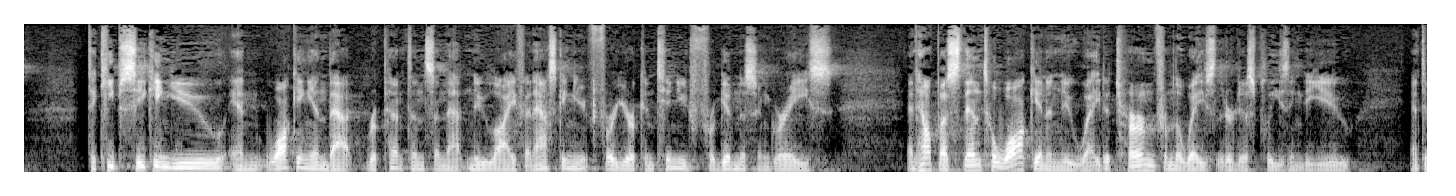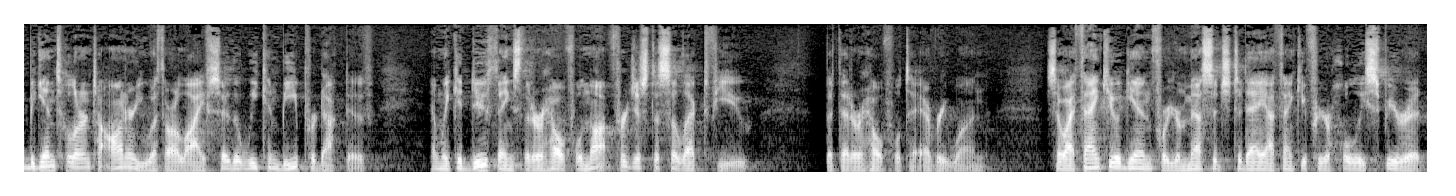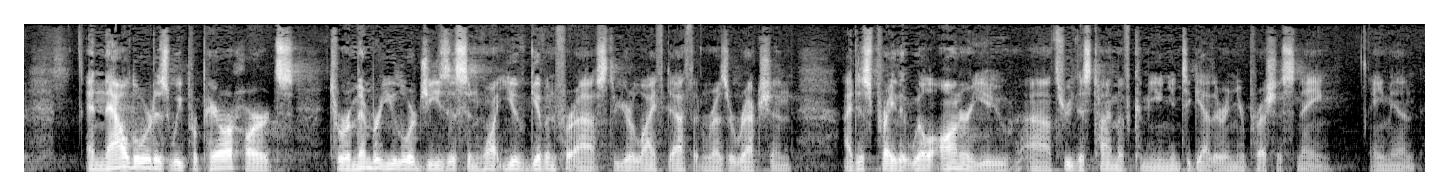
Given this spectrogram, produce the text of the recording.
to keep seeking you and walking in that repentance and that new life and asking you for your continued forgiveness and grace. And help us then to walk in a new way, to turn from the ways that are displeasing to you, and to begin to learn to honor you with our life so that we can be productive and we could do things that are helpful not for just a select few, but that are helpful to everyone. So I thank you again for your message today. I thank you for your Holy Spirit. And now, Lord, as we prepare our hearts to remember you, Lord Jesus, and what you've given for us through your life, death, and resurrection, I just pray that we'll honor you uh, through this time of communion together in your precious name. Amen.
